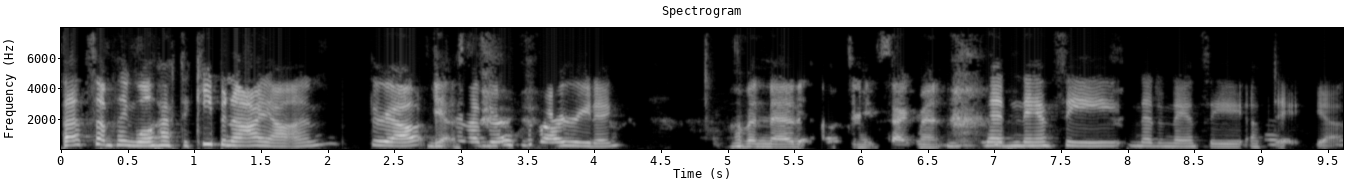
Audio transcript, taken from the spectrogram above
that's something we'll have to keep an eye on throughout, Yes. throughout the rest of our reading Of a Ned update segment. ned and nancy ned and nancy update yeah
